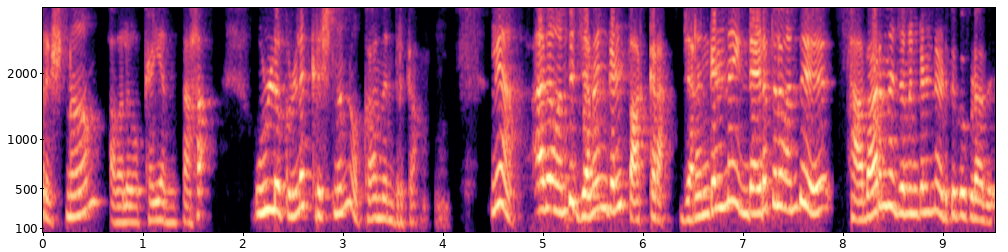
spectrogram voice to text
கிருஷ்ணாம் அவலோகையந்தகா. உள்ளுக்குள்ள கிருஷ்ணன் உட்கார்ந்துட்டு இருக்கான் இல்லையா? அத வந்து ஜனங்கள் பாக்குறான் ஜனங்கள்னா இந்த இடத்துல வந்து சாதாரண ஜனங்கள்னு எடுத்துக்க கூடாது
